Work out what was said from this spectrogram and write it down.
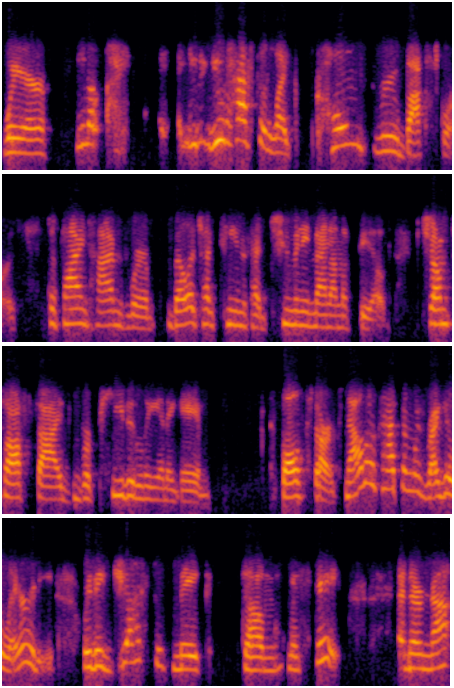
where you know you you'd have to like comb through box scores to find times where Belichick teams had too many men on the field, jumped off sides repeatedly in a game, false starts. Now those happen with regularity, where they just make dumb mistakes, and they're not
